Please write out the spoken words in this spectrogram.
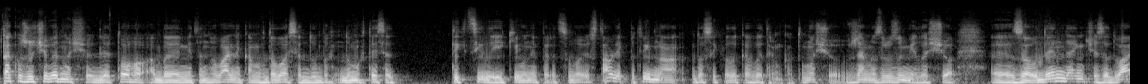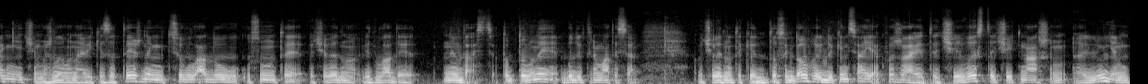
Також очевидно, що для того, аби мітингувальникам вдалося домогтися тих цілей, які вони перед собою ставлять, потрібна досить велика витримка, тому що вже ми зрозуміли, що е, за один день чи за два дні, чи можливо навіть і за тиждень цю владу усунути, очевидно, від влади не вдасться. Тобто вони будуть триматися, очевидно, таки досить довго і до кінця. Як вважаєте, чи вистачить нашим е, людям,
